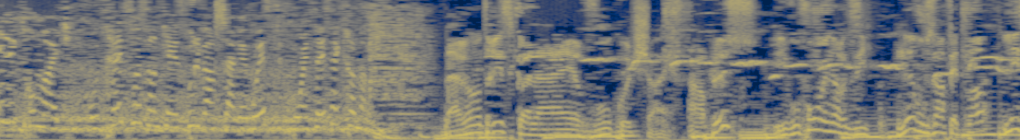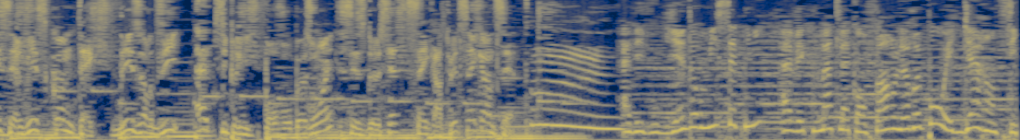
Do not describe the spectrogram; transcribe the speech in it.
Electromike, au 1375 boulevard Charest-Ouest, coin Saint-Sacrement. La rentrée scolaire vous coûte cher. En plus, il vous faut un ordi. Ne vous en faites pas, les services Comtech. Des ordis à petit prix. Pour vos besoins, 627-5857. Avez-vous bien dormi cette nuit? Avec Matelas Confort, le repos est garanti.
